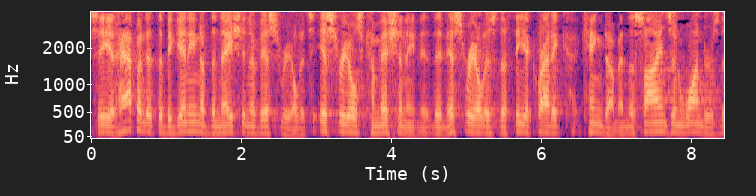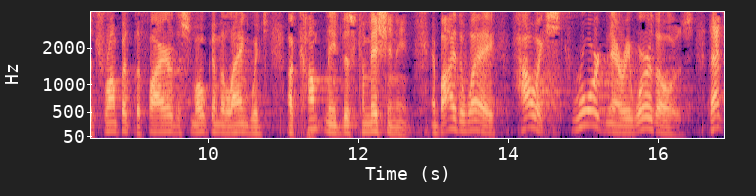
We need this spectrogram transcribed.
See, it happened at the beginning of the nation of Israel. It's Israel's commissioning. And Israel is the theocratic kingdom. And the signs and wonders, the trumpet, the fire, the smoke, and the language accompanied this commissioning. And by the way, how extraordinary were those? That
